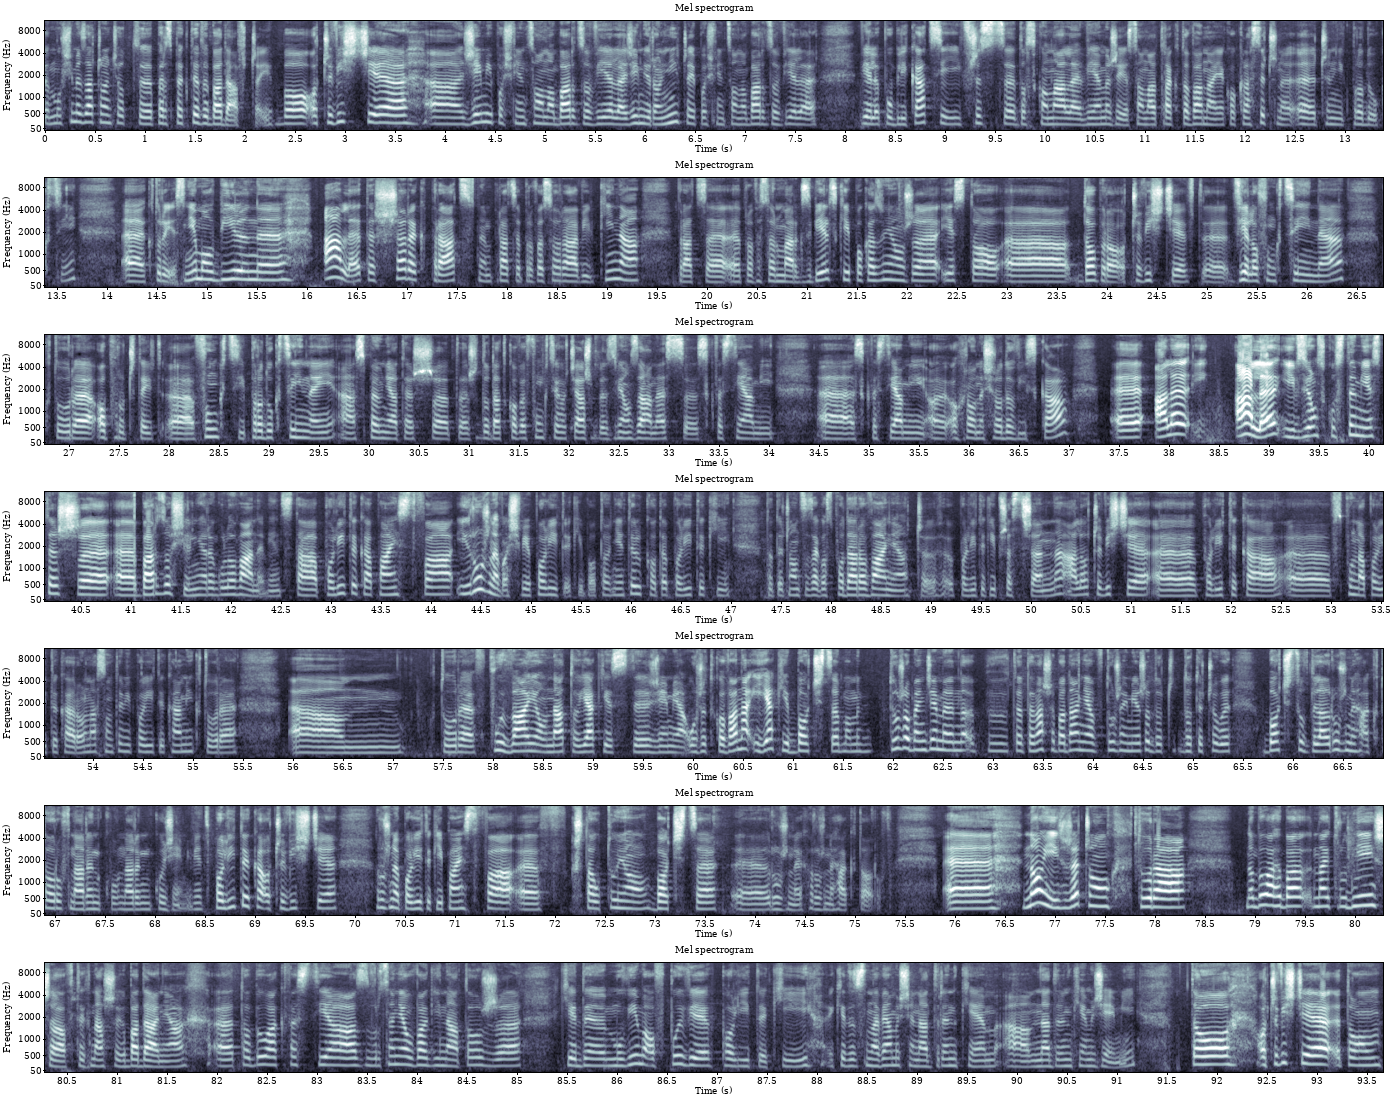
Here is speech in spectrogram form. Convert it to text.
e, musimy zacząć od perspektywy badawczej, bo oczywiście e, ziemi poświęcono bardzo wiele, ziemi rolniczej poświęcono bardzo wiele, wiele publikacji i wszyscy doskonale wiemy, że jest ona traktowana jako klasyczny e, czynnik produkcji, który jest niemobilny, ale też szereg prac, w tym prace profesora Wilkina, prace profesor Mark Zbielskiej pokazują, że jest to dobro oczywiście wielofunkcyjne, które oprócz tej funkcji produkcyjnej spełnia też, e, też dodatkowe funkcje, chociażby związane z, z, kwestiami, e, z kwestiami e, ochrony środowiska. Ale, ale i w związku z tym jest też bardzo silnie regulowany, więc ta polityka państwa i różne właściwie polityki, bo to nie tylko te polityki dotyczące zagospodarowania czy polityki przestrzenne, ale oczywiście polityka, wspólna polityka rolna są tymi politykami, które które wpływają na to, jak jest ziemia użytkowana i jakie bodźce, bo my dużo będziemy, na- te, te nasze badania w dużej mierze do, dotyczyły bodźców dla różnych aktorów na rynku, na rynku ziemi. Więc polityka oczywiście, różne polityki państwa e, kształtują bodźce e, różnych, różnych aktorów. E, no i rzeczą, która no była chyba najtrudniejsza w tych naszych badaniach, e, to była kwestia zwrócenia uwagi na to, że kiedy mówimy o wpływie polityki, kiedy zastanawiamy się nad rynkiem, nad rynkiem ziemi, to oczywiście tą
